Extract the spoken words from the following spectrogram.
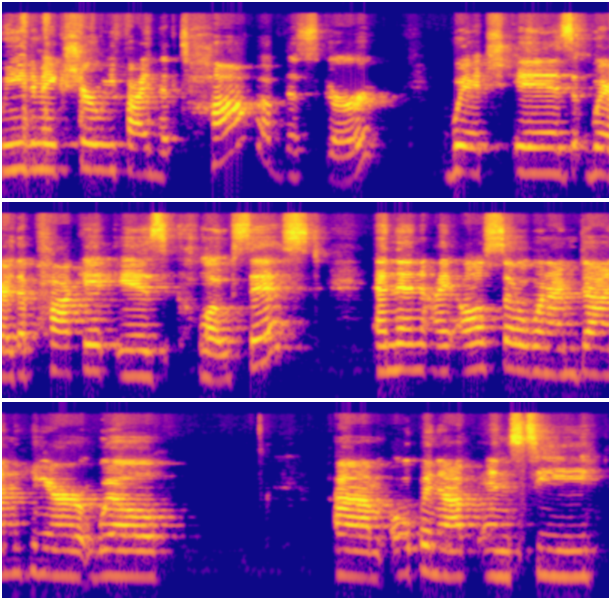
We need to make sure we find the top of the skirt, which is where the pocket is closest. And then I also, when I'm done here, will um, open up and see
